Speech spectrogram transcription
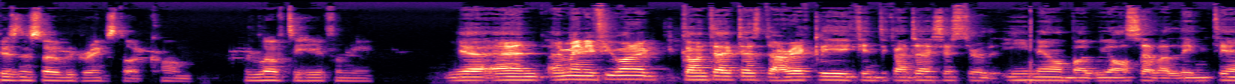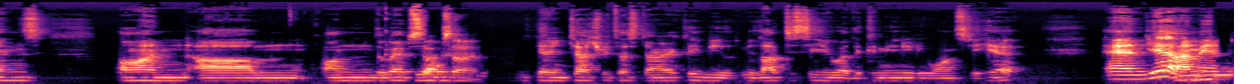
businessoverdrinks.com. We'd love to hear from you. Yeah, and I mean, if you want to contact us directly, you can contact us through the email, but we also have a LinkedIn's on um, on the website. Website. Get in touch with us directly. We we love to see what the community wants to hear. And yeah, I Mhm. mean,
